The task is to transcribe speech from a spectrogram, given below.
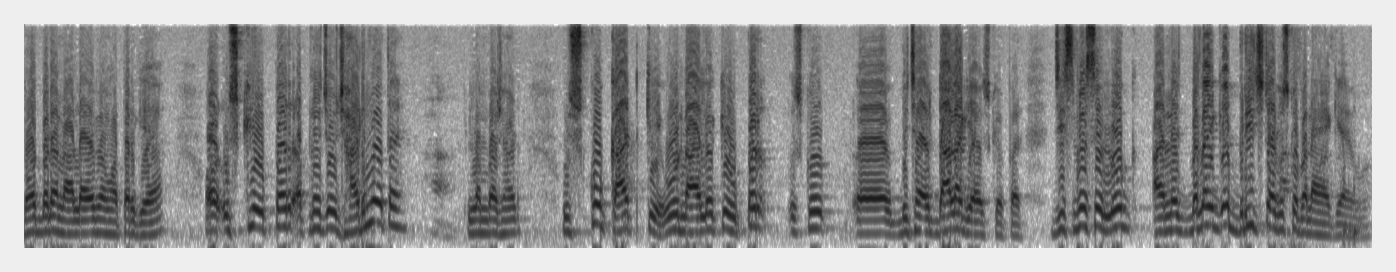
बहुत बड़ा नाला है मैं वहाँ पर गया और उसके ऊपर अपने जो झाड़ नहीं होता है हाँ। लंबा झाड़ उसको काट के वो नाले के ऊपर उसको बिछा डाला गया उसके ऊपर जिसमें से लोग आने मतलब एक ब्रिज टाइप उसको बनाया गया है वो।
